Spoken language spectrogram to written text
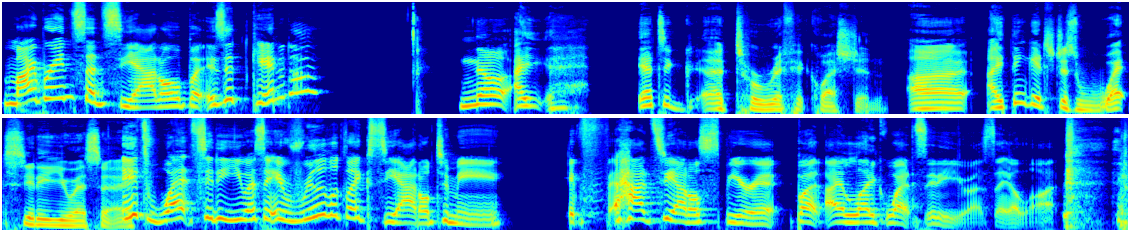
my brain said seattle but is it canada no, I. That's a, a terrific question. Uh, I think it's just Wet City, USA. it's wet city usa it really looked like seattle to me it f- had seattle spirit but i like wet city usa a lot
